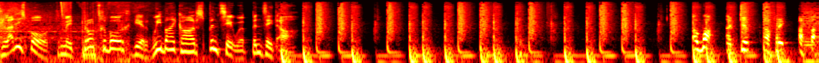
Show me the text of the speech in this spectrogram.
Sluddy Sport met trots geborg deur webycars.co.za. A one, a two, a three, a four.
